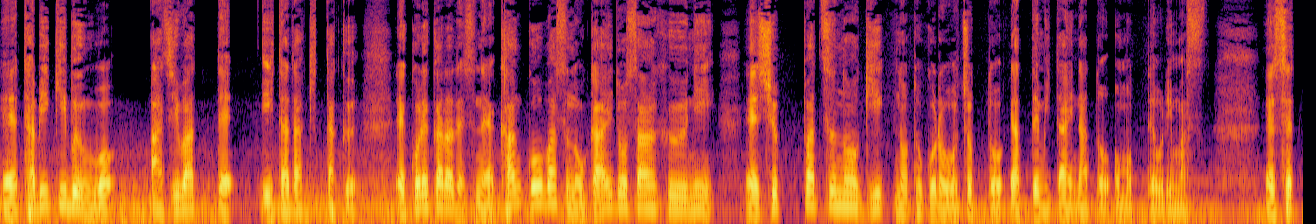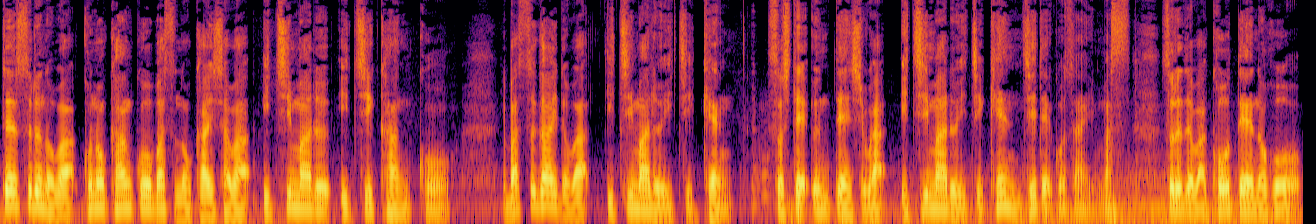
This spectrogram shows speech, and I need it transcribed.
えー、旅気分を味わっていただきたく、えーこれからですね、観光バスのガイドさん風に、え出発の儀のところをちょっとやってみたいなと思っております。え設定するのは、この観光バスの会社は101観光。バスガイドは101県。そして運転手は101検事でございます。それでは工程の方、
